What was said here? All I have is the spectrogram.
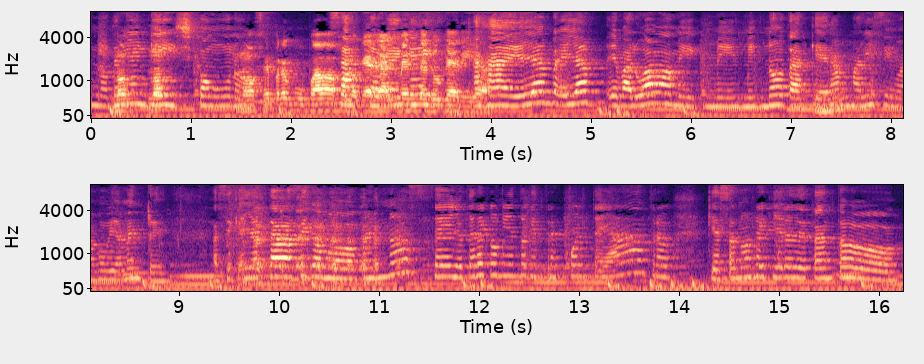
no tenía no- engage con uno. No se preocupaba por lo que realmente que- tú querías. Ajá, ella, ella evaluaba mi- mi- mis notas, que eran malísimas, obviamente. Así que ella estaba así como, pues no sé, yo te recomiendo que entres por teatro, que eso no requiere de tanto,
